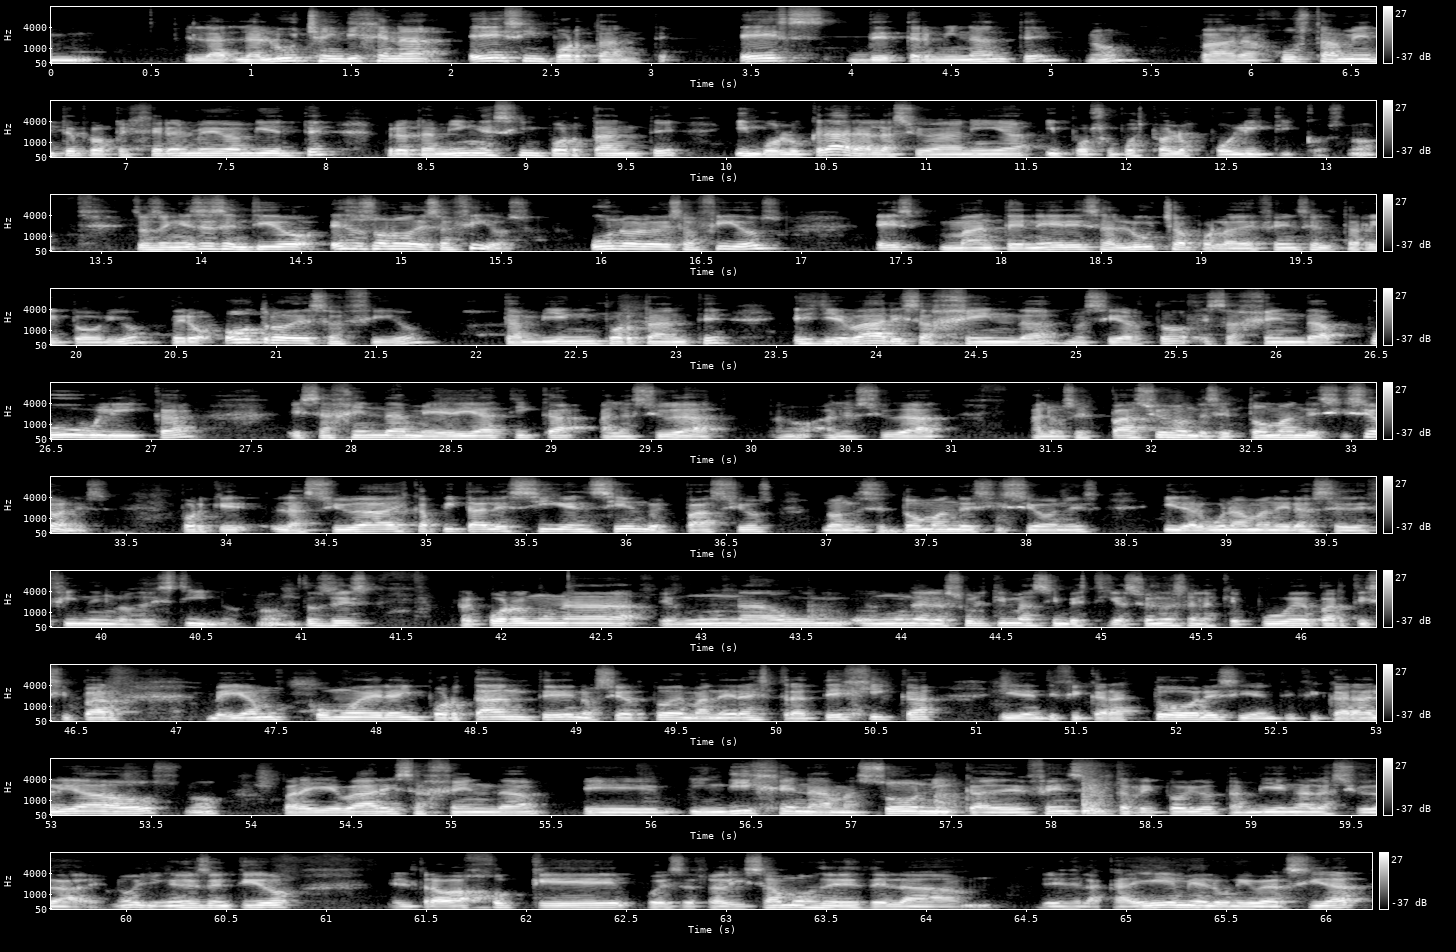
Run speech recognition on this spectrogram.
la, lucha indígena es importante, es determinante, ¿no? Para justamente proteger el medio ambiente, pero también es importante involucrar a la ciudadanía y, por supuesto, a los políticos, ¿no? Entonces, en ese sentido, esos son los desafíos uno de los desafíos es mantener esa lucha por la defensa del territorio, pero otro desafío también importante es llevar esa agenda, ¿no es cierto? Esa agenda pública, esa agenda mediática a la ciudad, A la ciudad, a los espacios donde se toman decisiones. porque las ciudades capitales siguen siendo espacios donde se toman decisiones y de alguna manera se definen los destinos, ¿no? Entonces, Recuerdo en una, en, una, en una de las últimas investigaciones en las que pude participar, veíamos cómo era importante, ¿no es cierto?, de manera estratégica, identificar actores, identificar aliados, ¿no?, para llevar esa agenda eh, indígena, amazónica, de defensa del territorio también a las ciudades, ¿no? Y en ese sentido, el trabajo que pues realizamos desde la, desde la academia, la universidad,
